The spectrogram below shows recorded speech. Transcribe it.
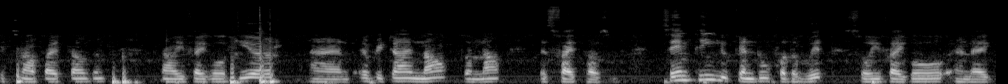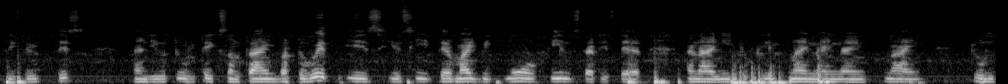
it's now 5000 now if I go here and every time now from now is 5000 same thing you can do for the width. So if I go and I execute this and you will take some time but the width is you see there might be more fields that is there and I need to click 9999 to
